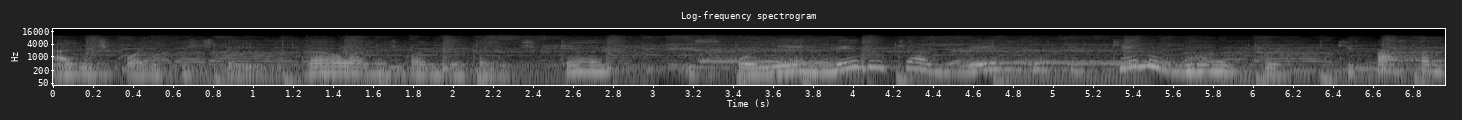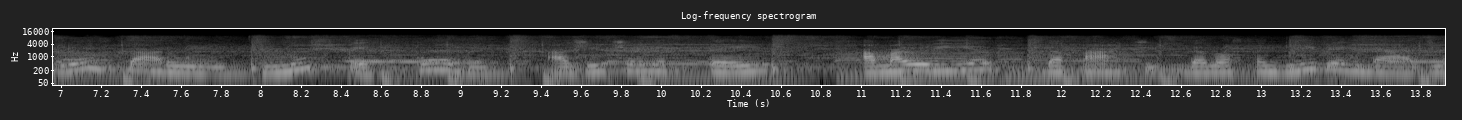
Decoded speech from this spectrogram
a gente pode assistir televisão, a gente pode ver o que a gente quer, escolher, mesmo que às vezes um pequeno grupo que faça grande barulho nos perturbe, a gente ainda tem a maioria da parte da nossa liberdade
